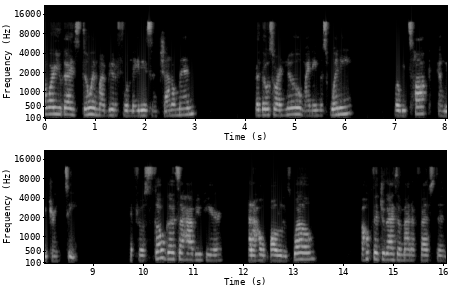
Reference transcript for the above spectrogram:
How are you guys doing, my beautiful ladies and gentlemen? For those who are new, my name is Winnie, where we talk and we drink tea. It feels so good to have you here, and I hope all is well. I hope that you guys are manifesting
